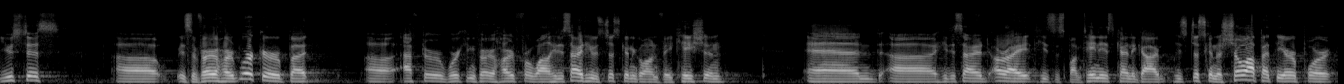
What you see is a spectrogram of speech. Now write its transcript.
Justus uh, is a very hard worker, but uh, after working very hard for a while, he decided he was just going to go on vacation. And uh, he decided, all right, he's a spontaneous kind of guy. He's just going to show up at the airport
